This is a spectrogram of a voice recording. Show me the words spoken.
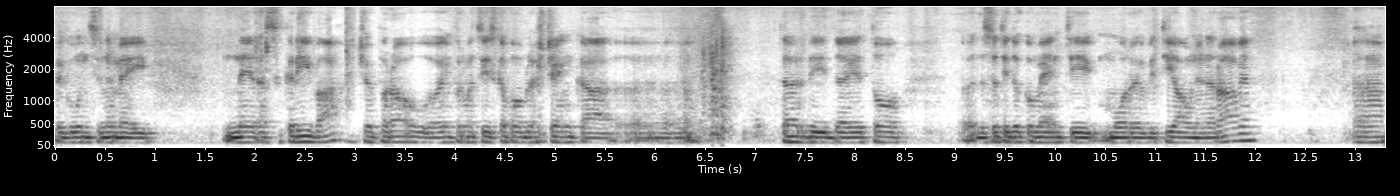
begunci na meji, ne razkriva, čeprav uh, informacijska pooblaščenka uh, trdi, da, to, uh, da so ti dokumenti morajo biti javne narave. Uh,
